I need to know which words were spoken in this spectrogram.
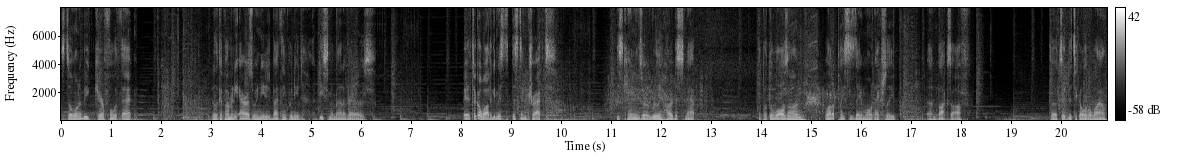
still want to be careful with that. Look up how many arrows we needed, but I think we need a decent amount of arrows. It took a while to get this thing trapped. These cannons are really hard to snap. To put the walls on, a lot of places they won't actually um, box off. So it did take a little while.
